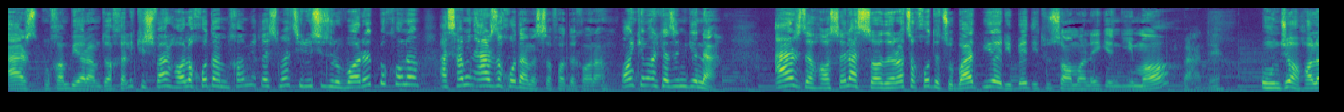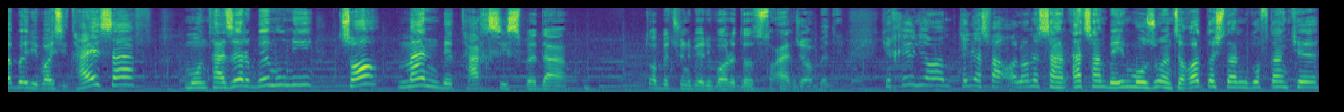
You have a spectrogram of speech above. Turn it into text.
ارز می‌خوام بیارم داخل کشور. حالا خودم می‌خوام یه قسمتی رو چیزی رو وارد بکنم از همین ارز خودم استفاده کنم. بانک مرکزی میگه نه. ارز حاصل از صادرات خودتو باید بیاری بدی تو سامانه نیما. بله. اونجا. حالا بری وایسی. ته صف. منتظر بمونی تا من به تخصیص بدم. تا بتونی بری واردات انجام بدی. که خیلی هم خیلی از فعالان صنعت هم به این موضوع انتقاد داشتن می‌گفتن که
